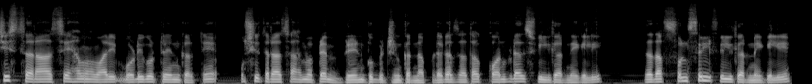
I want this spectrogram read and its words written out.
जिस तरह से हम हमारी बॉडी को ट्रेन करते हैं, उसी तरह से हमें अपने ब्रेन को भी ट्रेन करना पड़ेगा। ज़्यादा कॉन्फिडेंस फील करने के लिए, ज़्यादा फुलफिल फील करने के लिए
